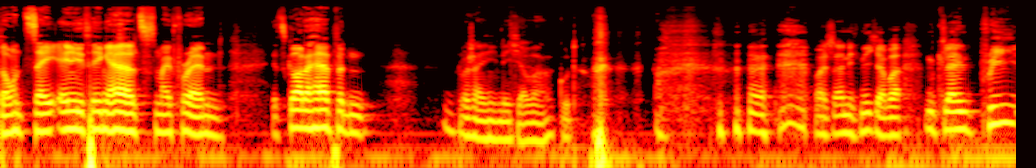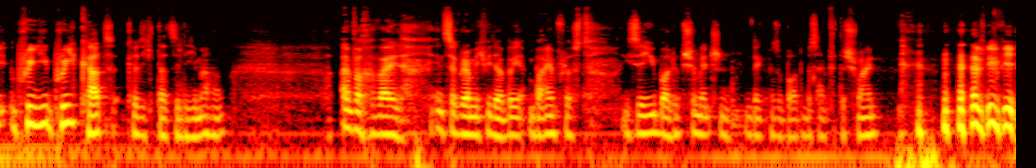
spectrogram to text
don't say anything else, my friend. It's gonna happen. Wahrscheinlich nicht, aber gut. Wahrscheinlich nicht, aber einen kleinen Pre-Cut Pre, Pre könnte ich tatsächlich machen. Einfach weil Instagram mich wieder beeinflusst. Ich sehe überall hübsche Menschen und denke mir so, boah, du bist ein fettes Schwein. wie, wie,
